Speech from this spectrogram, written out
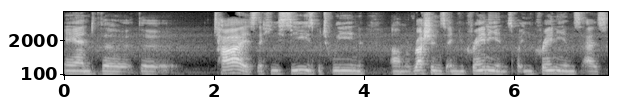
and the, the ties that he sees between um, Russians and Ukrainians, but Ukrainians as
